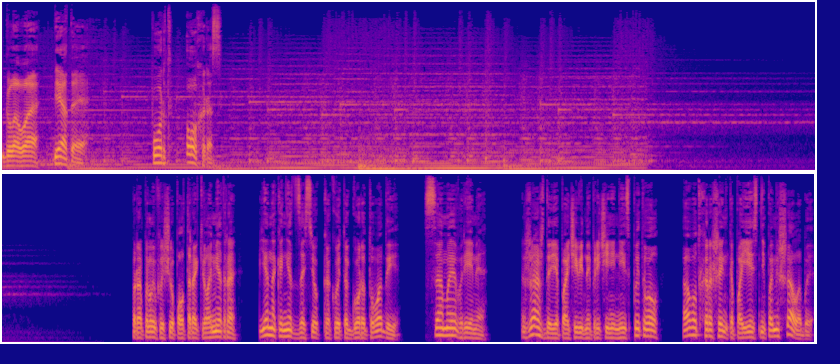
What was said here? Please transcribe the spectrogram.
Глава пятая. Порт Охрос. Проплыв еще полтора километра, я, наконец, засек какой-то город у воды. Самое время. Жажды я по очевидной причине не испытывал, а вот хорошенько поесть не помешало бы.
